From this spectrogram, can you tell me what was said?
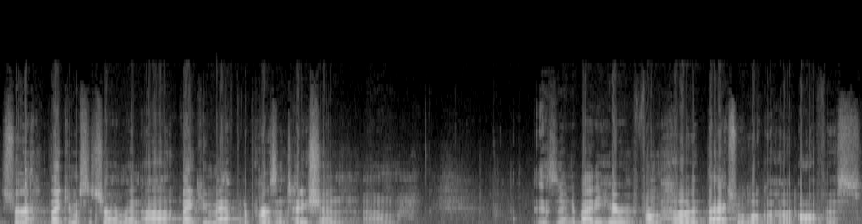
Sure. Thank you, Mr. Chairman. Uh, Thank you, Matt, for the presentation. Um, Is there anybody here from HUD, the actual local HUD office,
